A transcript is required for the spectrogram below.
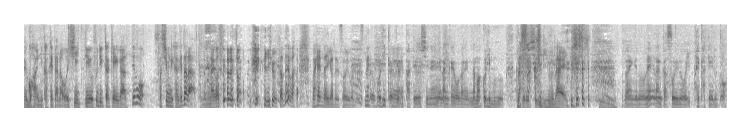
うん、ご飯にかけたら美味しいっていうふりかけがあっても刺身にかけたらとんでもないことになると。いう例えば、まあ、変な言い方でそういうことですね。ふりかけもかけるしね。なんかわかんない。生クリームかけるし。クリームない、うん、分からんけどね。なんかそういうのをいっぱいかけると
